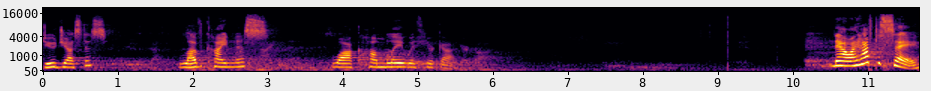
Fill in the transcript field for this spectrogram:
Do justice, love kindness, walk humbly with your God. Now, I have to say,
